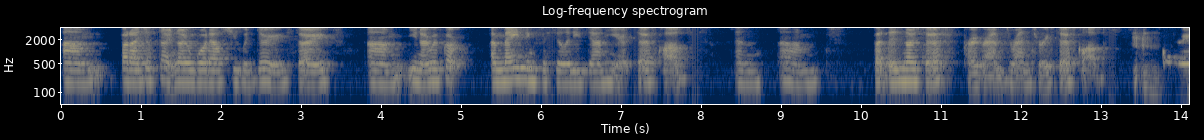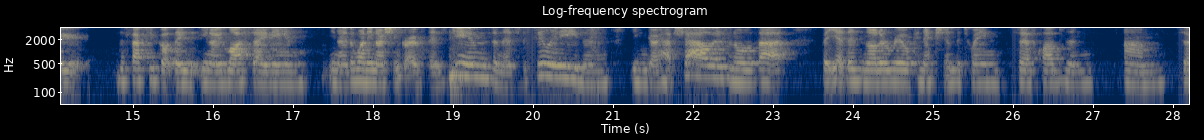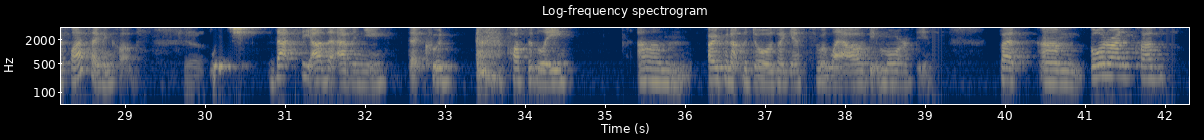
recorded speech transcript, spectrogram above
um, but I just don't know what else you would do. So, um, you know, we've got amazing facilities down here at surf clubs, and um, but there's no surf programs run through surf clubs. so the fact you've got these, you know, life saving and you know the one in Ocean Grove, there's gyms and there's facilities and you can go have showers and all of that but yet there's not a real connection between surf clubs and um, surf life saving clubs. Yeah. Which that's the other avenue that could possibly um, open up the doors, I guess, to allow a bit more of this. But um, board riders clubs,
